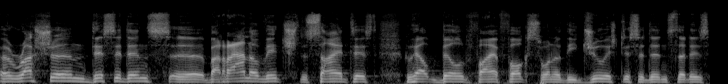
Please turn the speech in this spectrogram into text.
uh, Russian dissidents, uh, Baranovich, the scientist who helped build Firefox, one of the Jewish dissidents that is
